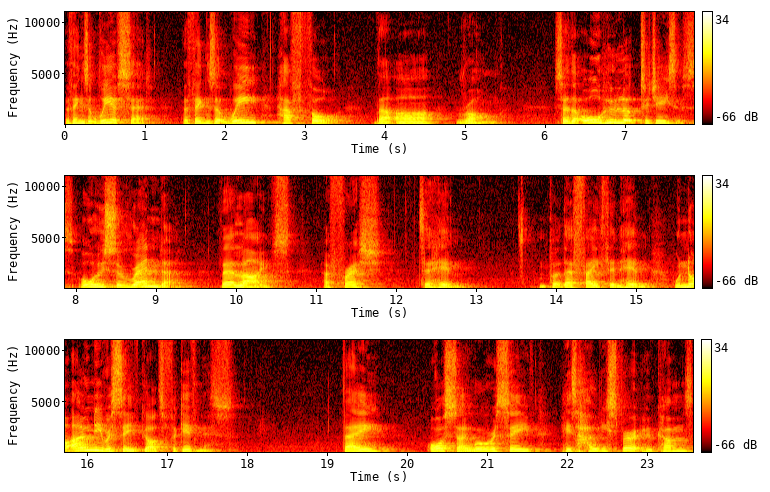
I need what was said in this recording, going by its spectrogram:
the things that we have said, the things that we have thought that are wrong. So that all who look to Jesus, all who surrender their lives afresh to Him and put their faith in Him, will not only receive God's forgiveness, they also will receive His Holy Spirit who comes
